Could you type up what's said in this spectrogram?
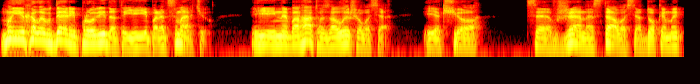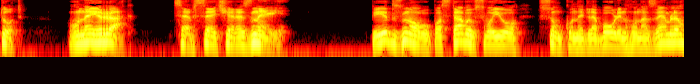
Ми їхали в дері провідати її перед смертю. Їй небагато залишилося, якщо це вже не сталося, доки ми тут. У неї рак. Це все через неї. Піт знову поставив свою сумку не для боулінгу на землю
